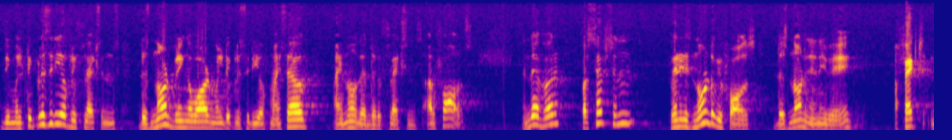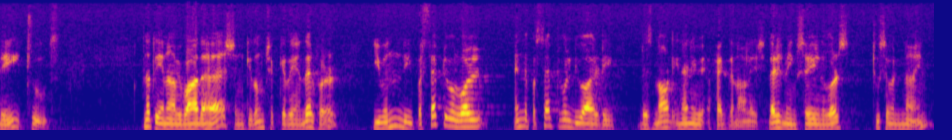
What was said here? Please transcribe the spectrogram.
the multiplicity of reflections does not bring about multiplicity of myself. I know that the reflections are false. And therefore, perception, when it is known to be false, does not in any way affect the truth. न तेना विवादः शंकितुम शक्यते and therefore even the perceptible world and the perceptible duality Does not in any way affect the knowledge. That is being said in the verse 279.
